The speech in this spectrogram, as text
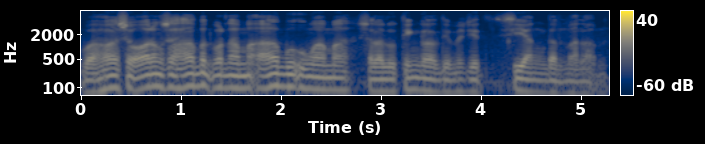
bahwa seorang sahabat bernama Abu Umamah selalu tinggal di masjid siang dan malam.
